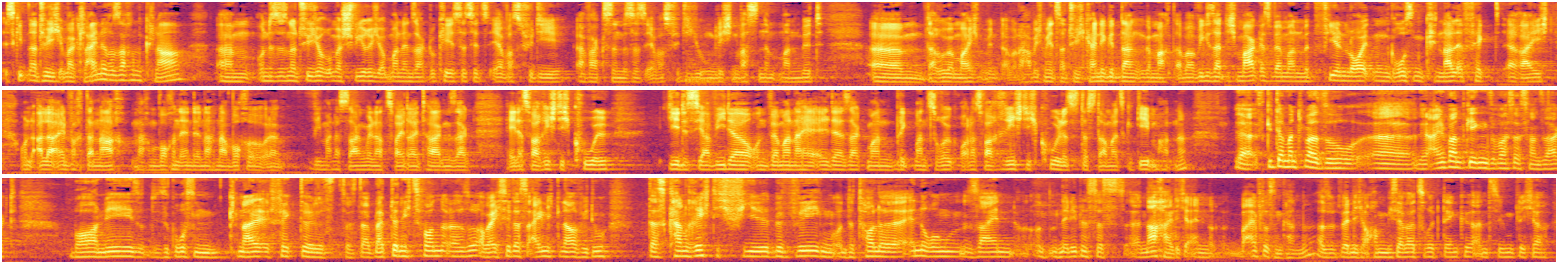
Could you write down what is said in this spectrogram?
es gibt natürlich immer kleinere Sachen, klar. Ähm, und es ist natürlich auch immer schwierig, ob man dann sagt, okay, ist das jetzt eher was für die Erwachsenen, ist das eher was für die Jugendlichen, was nimmt man mit? Ähm, darüber mache ich mit, aber da habe ich mir jetzt natürlich keine Gedanken gemacht. Aber wie gesagt, ich mag es, wenn man mit vielen Leuten einen großen Knalleffekt erreicht und alle einfach danach, nach dem Wochenende, nach einer Woche oder wie man das sagen will, nach zwei, drei Tagen sagt, hey, das war richtig cool, jedes Jahr wieder und wenn man nachher älter sagt, man blickt man zurück, oh, das war richtig cool, dass es das damals gegeben hat, ne? Ja, es gibt ja manchmal so äh, den Einwand gegen sowas, dass man sagt, boah, nee, so diese großen Knalleffekte, das, das, da bleibt ja nichts von oder so, aber ich sehe das eigentlich genau wie du. Das kann richtig viel bewegen und eine tolle Erinnerung sein und ein Erlebnis, das äh, nachhaltig einen beeinflussen kann. Ne? Also wenn ich auch an mich selber zurückdenke, als Jugendlicher,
